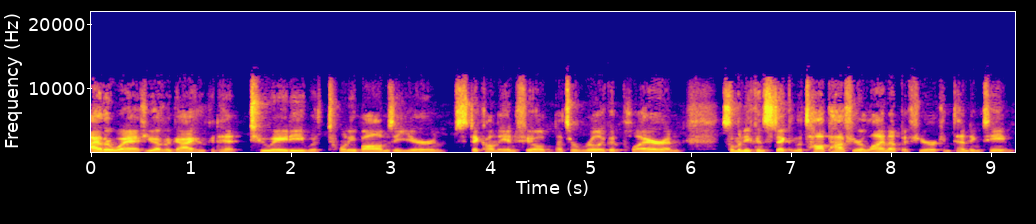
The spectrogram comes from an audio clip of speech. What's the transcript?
either way, if you have a guy who can hit 280 with 20 bombs a year and stick on the infield, that's a really good player and someone you can stick in the top half of your lineup if you're a contending team.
